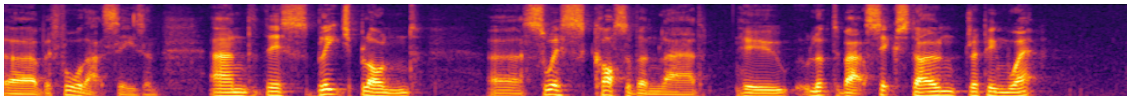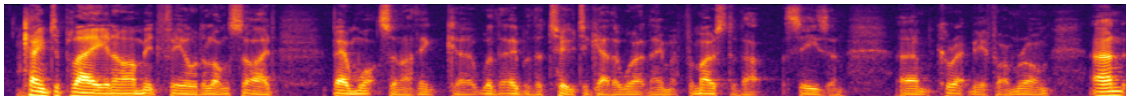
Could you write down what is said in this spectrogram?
uh, before that season. And this bleach blonde uh, Swiss Kosovan lad who looked about six stone, dripping wet, came to play in our midfield alongside Ben Watson. I think uh, were they were the two together, weren't they, for most of that season? Um, correct me if I'm wrong. And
